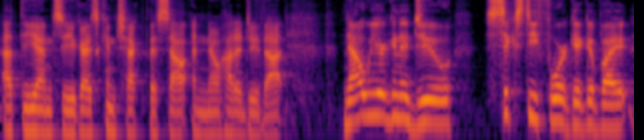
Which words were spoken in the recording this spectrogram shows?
at the end so you guys can check this out and know how to do that. Now we are going to do 64 gigabyte,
